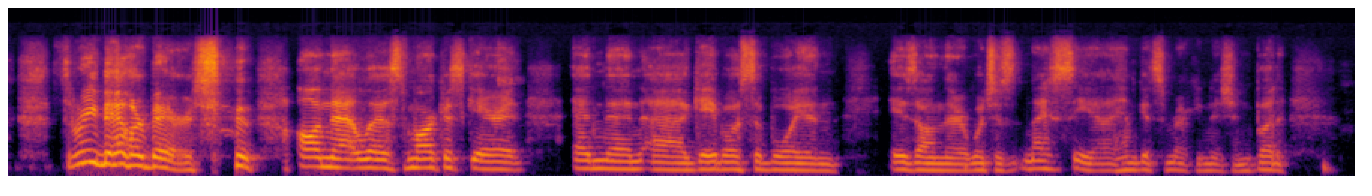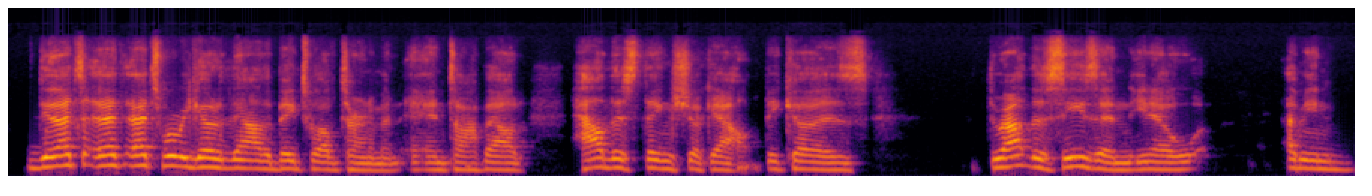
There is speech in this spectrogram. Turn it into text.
three Baylor Bears on that list, Marcus Garrett, and then uh, Gabe Osabuohien is on there, which is nice to see uh, him get some recognition. But dude, that's that, that's where we go to now the Big 12 tournament and talk about how this thing shook out because throughout the season, you know, I mean,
